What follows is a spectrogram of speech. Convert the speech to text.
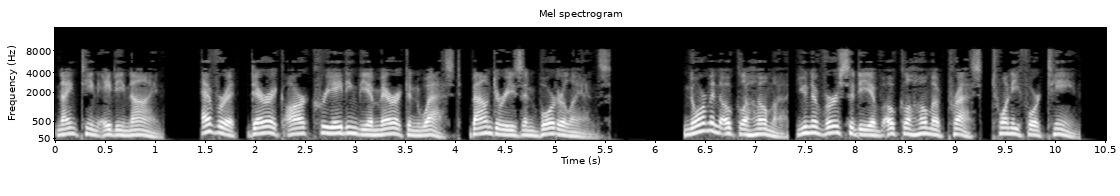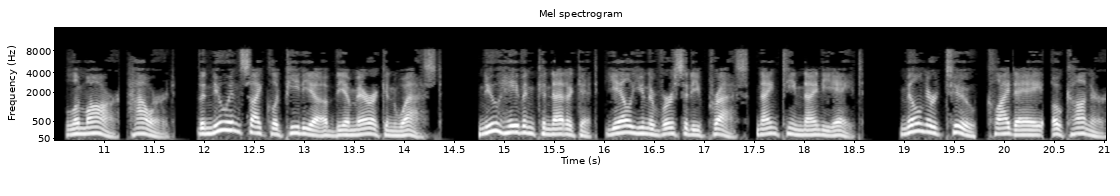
1989. Everett, Derek R. Creating the American West, Boundaries and Borderlands. Norman, Oklahoma, University of Oklahoma Press, 2014. Lamar, Howard. The New Encyclopedia of the American West. New Haven, Connecticut, Yale University Press, 1998. Milner II, Clyde A., O'Connor,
